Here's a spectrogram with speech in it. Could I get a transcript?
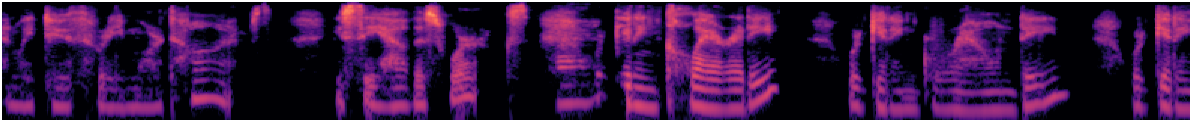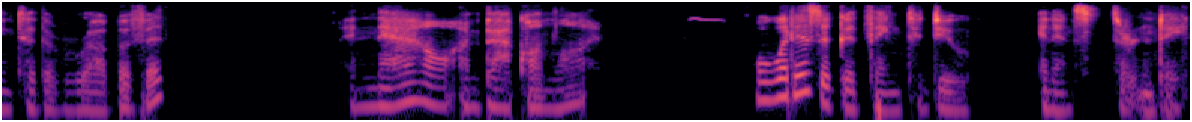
and we do three more times. You see how this works. Right. We're getting clarity, we're getting grounding, we're getting to the rub of it. And now I'm back online. Well, what is a good thing to do in uncertainty?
